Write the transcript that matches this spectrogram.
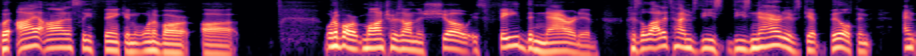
But I honestly think, and one of our uh, one of our mantras on the show is fade the narrative because a lot of times these these narratives get built and and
